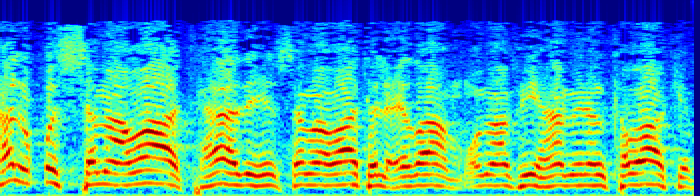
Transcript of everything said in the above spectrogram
خلق السماوات هذه السماوات العظام وما فيها من الكواكب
